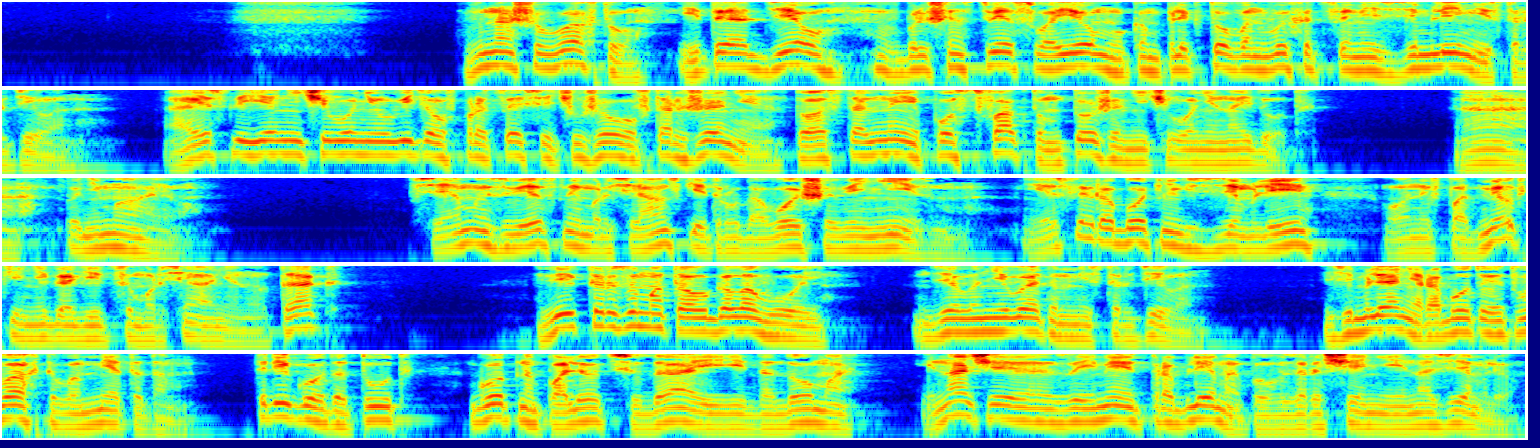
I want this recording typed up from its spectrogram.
В нашу вахту и ты отдел в большинстве своем укомплектован выходцами с земли, мистер Дилан. А если я ничего не увидел в процессе чужого вторжения, то остальные постфактум тоже ничего не найдут. А, понимаю. Всем известный марсианский трудовой шовинизм. Если работник с земли, он и в подметке не годится марсианину, так? Виктор замотал головой. Дело не в этом, мистер Дилан. Земляне работают вахтовым методом. Три года тут, год на полет сюда и до дома. Иначе заимеют проблемы по возвращении на Землю.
